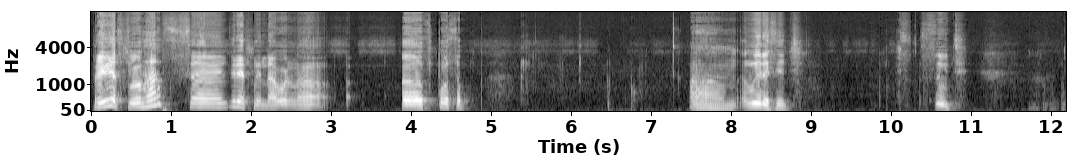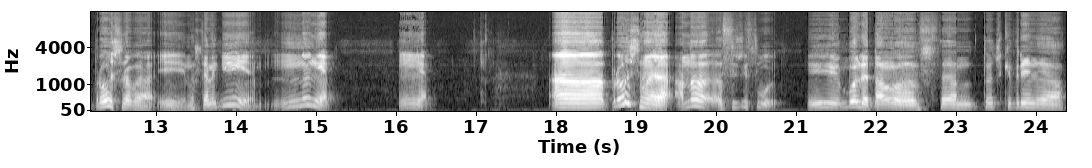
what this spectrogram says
Приветствую вас. Э, интересный довольно э, способ э, выразить суть прошлого и ностальгии. Ну нет, нет. А, прошлое, оно существует. И более того, с э, точки зрения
